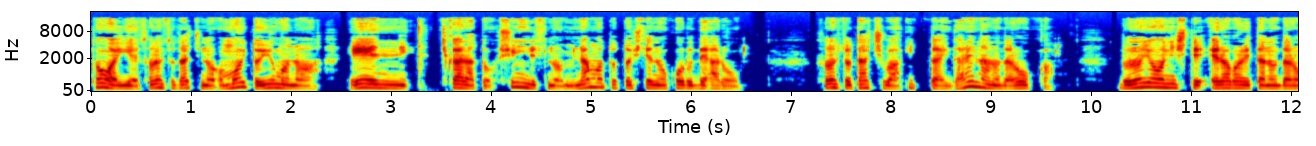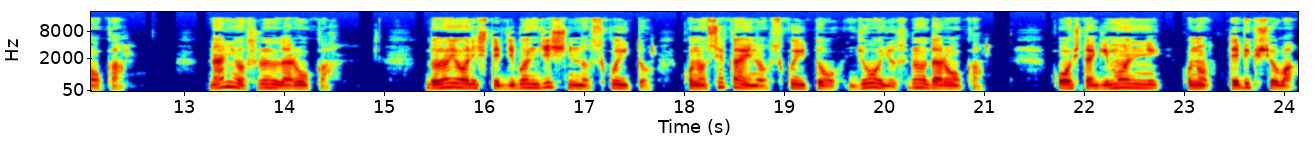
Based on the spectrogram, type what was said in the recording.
とはいえ、その人たちの思いというものは永遠に力と真実の源として残るであろう。その人たちは一体誰なのだろうかどのようにして選ばれたのだろうか何をするのだろうかどのようにして自分自身の救いと、この世界の救いとを成就するのだろうかこうした疑問に、この手引き書は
